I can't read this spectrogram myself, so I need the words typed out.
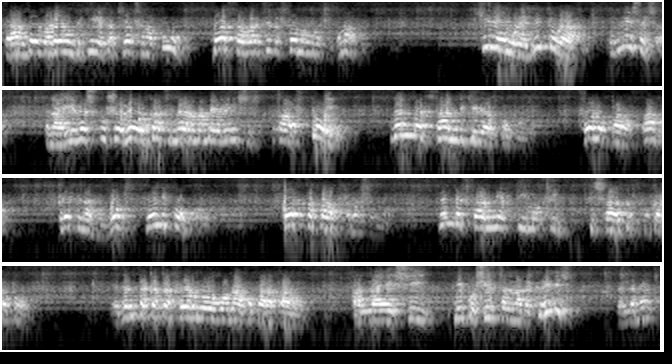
Εάν δεν βαρέονται εκεί για τα πιάσω να ακούω, δεν θα βαρεθεί το στόμα μου να σου φωνάξω. Κύριε μου, ρε, δεν το γράφει. Εγλίστησα. Να είδες που σε λέω κάθε μέρα να με ελεήσει. Αυτό είναι. Δεν με φτάνει, κύριε Αυτόπουλο. Θέλω παραπάνω. Πρέπει να μου δώσεις. Δεν υπόκολο. Δεν θα πάω σε Δεν με φτάνει αυτή η μορφή της χάρτο που κρατώ. Και δεν τα καταφέρνω εγώ να έχω παραπάνω. Αλλά εσύ, μήπως ήρθατε να με κρίνεις; Δεν λέμε έτσι.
